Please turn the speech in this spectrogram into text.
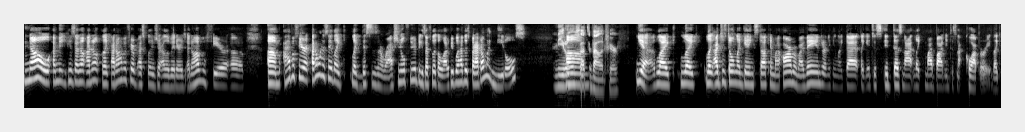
no, I mean because I don't, I don't like, I don't have a fear of escalators or elevators. I don't have a fear of, um, I have a fear. I don't want to say like like this is an irrational fear because I feel like a lot of people have this, but I don't like needles. needles, Um, that's a valid fear. Yeah, like like like I just don't like getting stuck in my arm or my veins or anything like that. Like it just it does not like my body does not cooperate. Like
